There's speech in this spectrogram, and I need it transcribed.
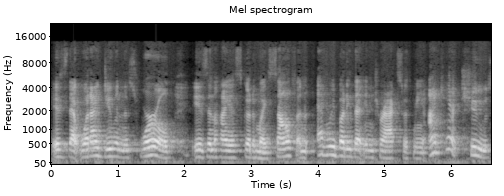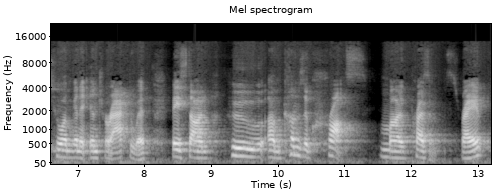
is that what I do in this world is in the highest good of myself and everybody that interacts with me. I can't choose who I'm going to interact with based on who um, comes across my presence, right?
